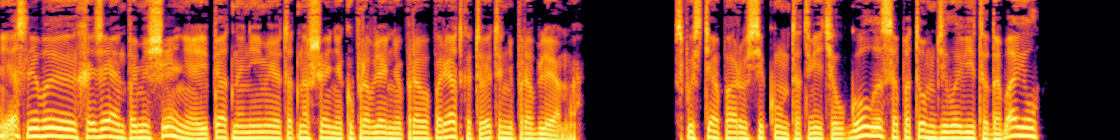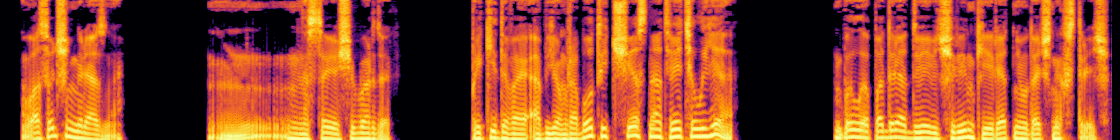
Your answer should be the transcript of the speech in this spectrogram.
Если вы хозяин помещения и пятна не имеют отношения к управлению правопорядка, то это не проблема. Спустя пару секунд ответил голос, а потом деловито добавил. «У вас очень грязно». «Настоящий бардак». Прикидывая объем работы, честно ответил я. Было подряд две вечеринки и ряд неудачных встреч.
